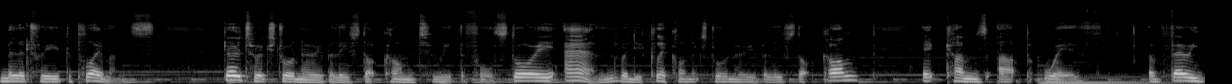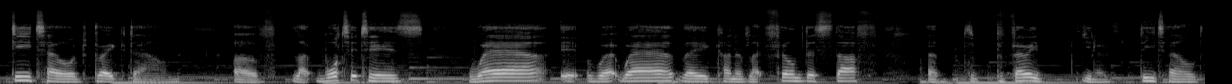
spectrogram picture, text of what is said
military deployments. Go to extraordinarybeliefs.com to read the full story, and when you click on extraordinarybeliefs.com, it comes up with a very detailed breakdown of like what it is, where it where, where they kind of like filmed this stuff, a very you know detailed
